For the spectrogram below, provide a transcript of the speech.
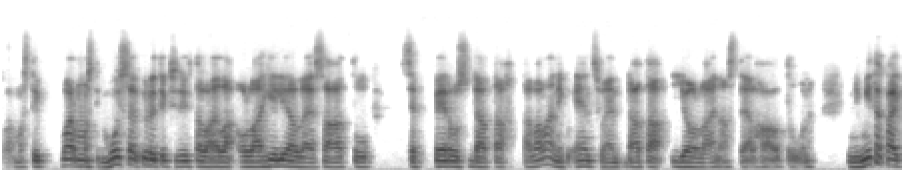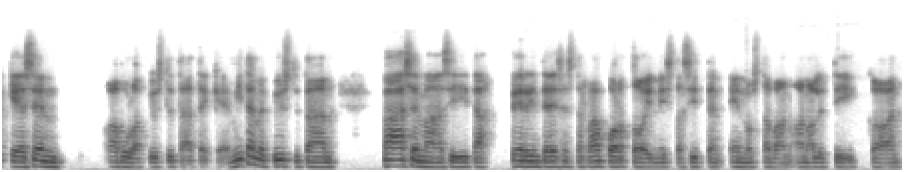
varmasti, varmasti muissa yrityksissä yhtä lailla ollaan hiljalleen saatu se perusdata, tavallaan niin kuin end-to-end data jollain asteella haltuun, niin mitä kaikkea sen avulla pystytään tekemään? Miten me pystytään pääsemään siitä perinteisestä raportoinnista sitten ennustavaan analytiikkaan,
